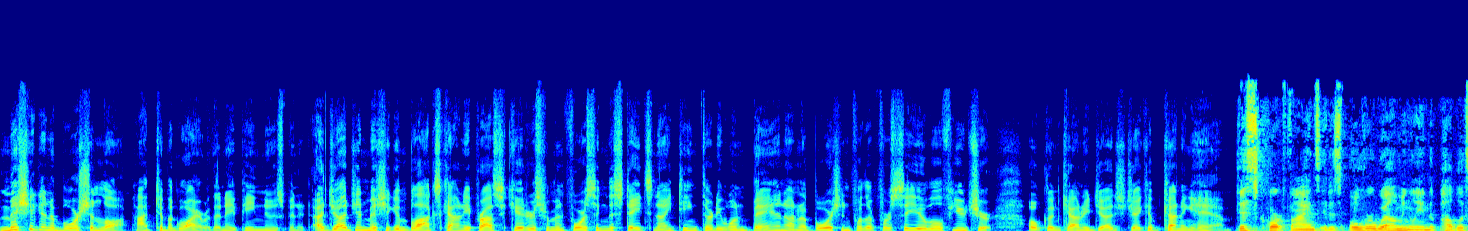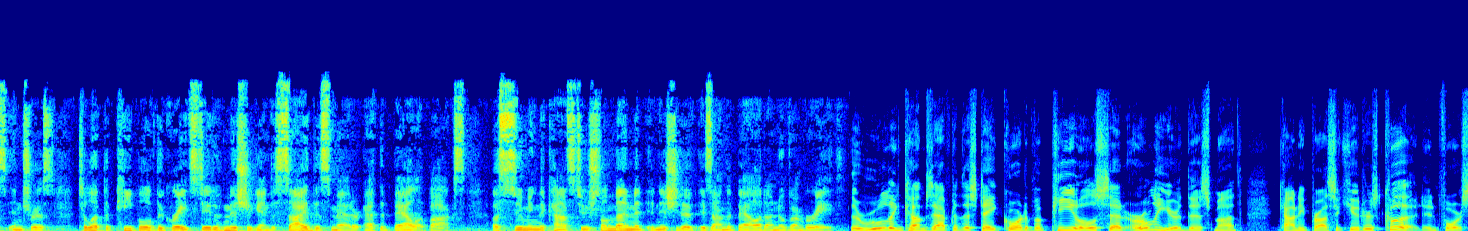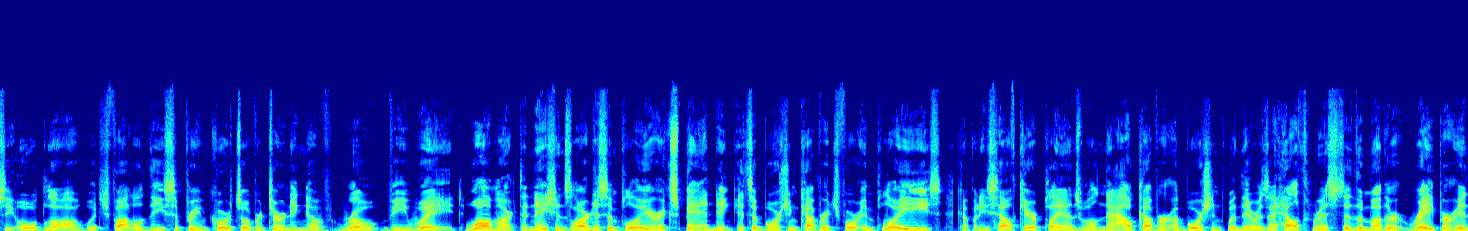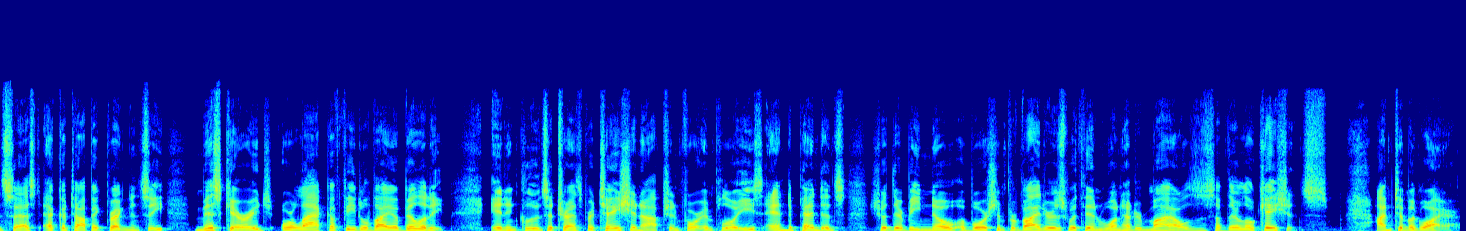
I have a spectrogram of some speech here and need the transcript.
Michigan abortion law. I'm Tim McGuire with an AP News Minute. A judge in Michigan blocks county prosecutors from enforcing the state's 1931 ban on abortion for the foreseeable future. Oakland County Judge Jacob Cunningham. This court finds it is overwhelmingly in the public's interest to let the people of the great state of Michigan decide this matter at the ballot box, assuming the constitutional amendment initiative is on the ballot on November 8th. The ruling comes after the State Court of Appeals said earlier this month county prosecutors could enforce the old law, which followed the Supreme Court's overturning of Roe v. Wade. Walmart, the nation's largest employer, expanding its abortion coverage for employees. Company's health care plans will now cover abortion when there is a health risk to the mother, rape or incest, ectopic pregnancy, miscarriage, or lack of fetal viability. It includes a transportation option for employees and dependents should there be no abortion providers within 100 miles of their locations. I'm Tim McGuire.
